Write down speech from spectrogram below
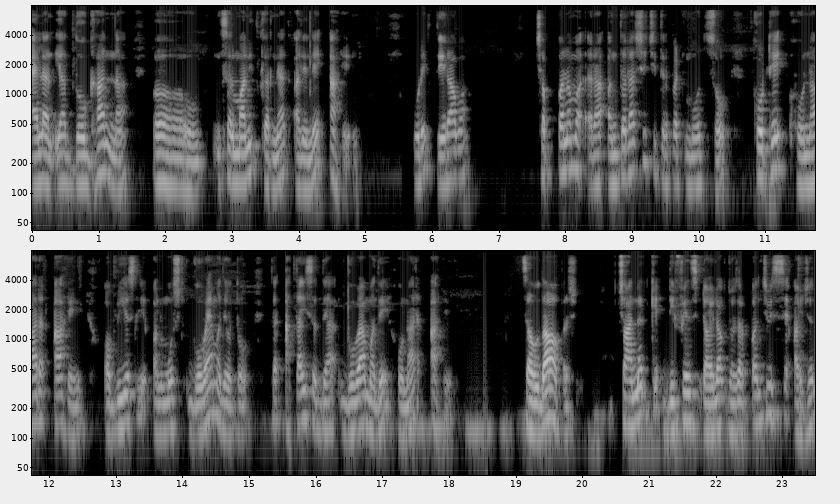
ॲलन या दोघांना सन्मानित करण्यात आलेले आहे. पुढे तेरावा. छप्पनवा रा- आंतरराष्ट्रीय चित्रपट महोत्सव कोठे होणार आहे? ऑब्विसली ऑलमोस्ट गोव्यामध्ये होतो. तर आताही सध्या गोव्यामध्ये होणार आहे. चौदावा प्रश्न. चाणक्य डिफेन्स डायलॉग दोन हजार पंचवीसचे आयोजन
